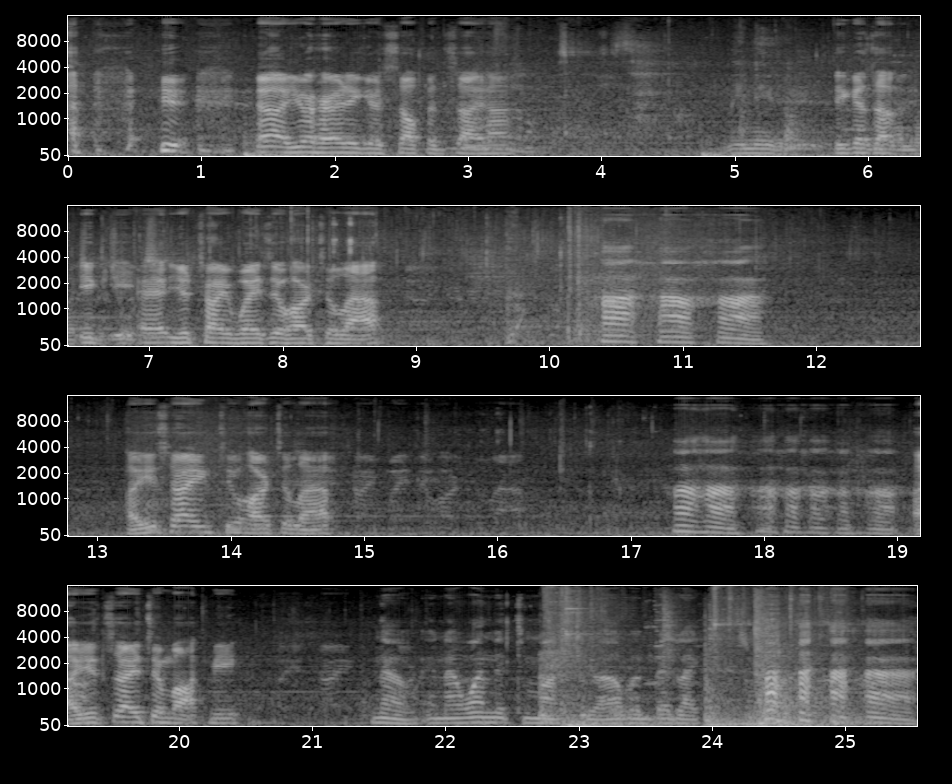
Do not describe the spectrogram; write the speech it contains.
here. oh, you're hurting yourself inside, huh? Me neither. Because of, you, uh, you're trying way too hard to laugh. Ha ha ha. Are you trying too hard to laugh? Ha ha ha ha ha ha ha. Are you trying to mock me? No, and I wanted to mock you. I would be like, ha ha ha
